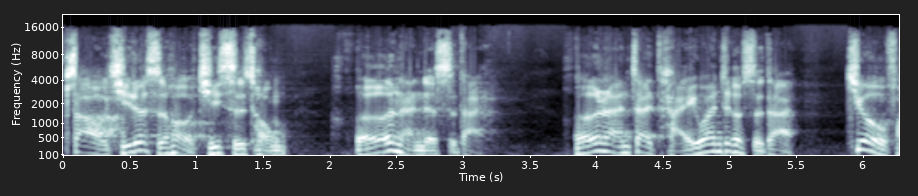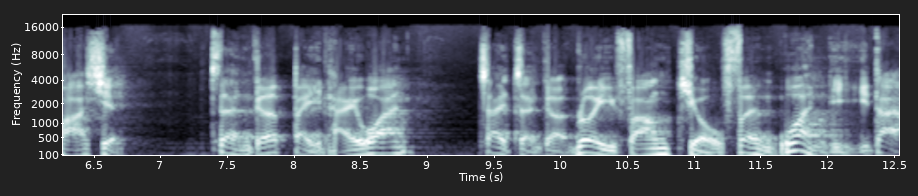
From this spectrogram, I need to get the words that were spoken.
早期的时候，其实从荷兰的时代，荷兰在台湾这个时代。就发现，整个北台湾，在整个瑞芳、九份、万里一带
